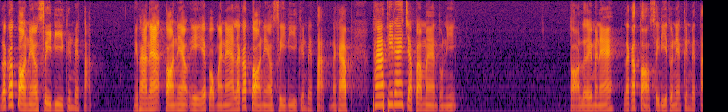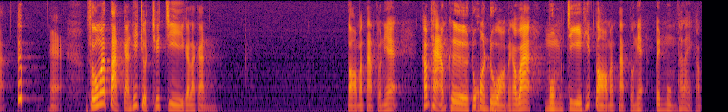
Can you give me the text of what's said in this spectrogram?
แล้วก็ต่อแนว CD ขึ้นไปตัดนิพานะต่อแนว AF ออกมานะ แล้วก็ต่อแนว CD ขึ้นไปตัดนะครับ ภาพที่ได้จะประมาณตรงนี้ ต่อเลยมานะ แล้วก็ต่อ CD ตัวเนี้ยขึ้นไปตัดตึ๊บอ่าสมมติว่าตัดกันที่จุดชื่อ G ก็แล้วกัน ต่อมาตัดตัวเนี้ยคำถามคือทุกคนดูออกไหมครับว่า มุม G ที่ต่อมาตัดตรงเนี้ยเป็นมุมเท่าไหร่ครับ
